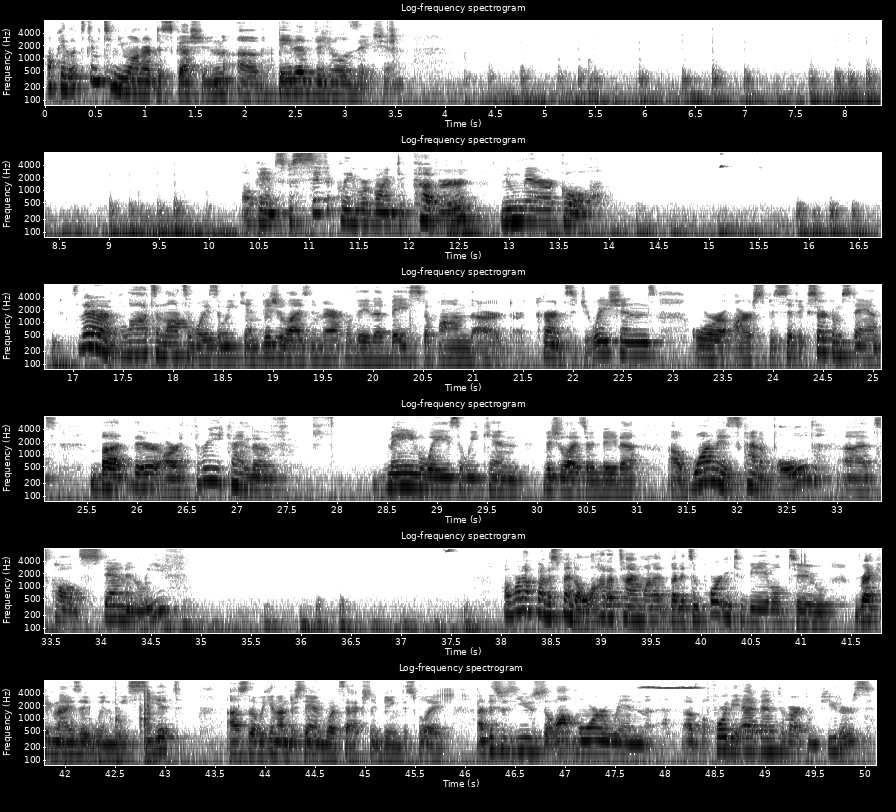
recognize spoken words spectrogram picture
Okay, let's continue on our discussion of data visualization. Okay, and specifically we're going to cover numerical. So there are lots and lots of ways that we can visualize numerical data based upon our, our current situations or our specific circumstance, but there are three kind of main ways that we can visualize our data. Uh, one is kind of old. Uh, it's called stem and leaf. Uh, we're not going to spend a lot of time on it, but it's important to be able to recognize it when we see it uh, so that we can understand what's actually being displayed. Uh, this was used a lot more when uh, before the advent of our computers.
